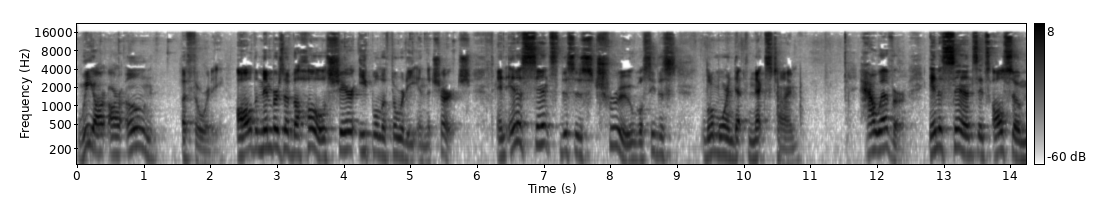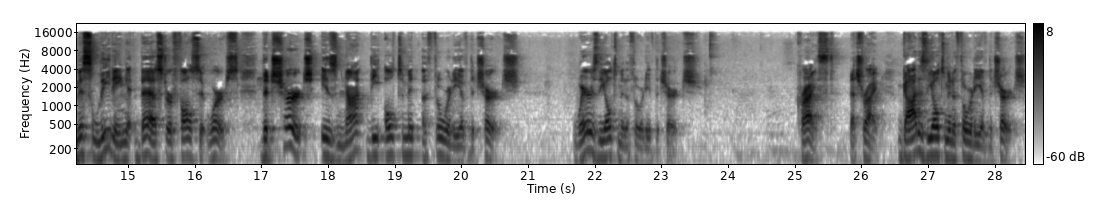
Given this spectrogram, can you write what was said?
We are our own authority. All the members of the whole share equal authority in the church. And in a sense, this is true. We'll see this a little more in depth next time. However, in a sense, it's also misleading at best or false at worst. The church is not the ultimate authority of the church. Where is the ultimate authority of the church? Christ. That's right. God is the ultimate authority of the church.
